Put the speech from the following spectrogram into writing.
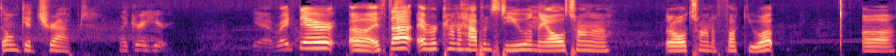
Don't get trapped. Like right here. Yeah, right there. Uh, if that ever kind of happens to you, and they all trying to, they're all trying to fuck you up. Uh,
